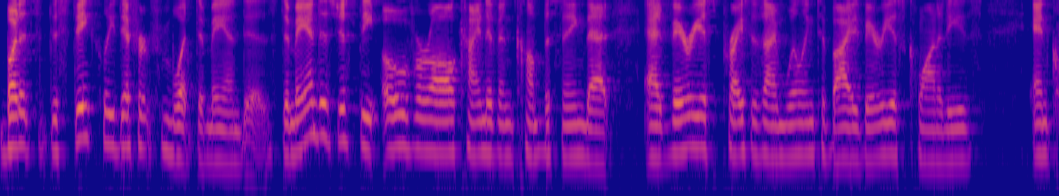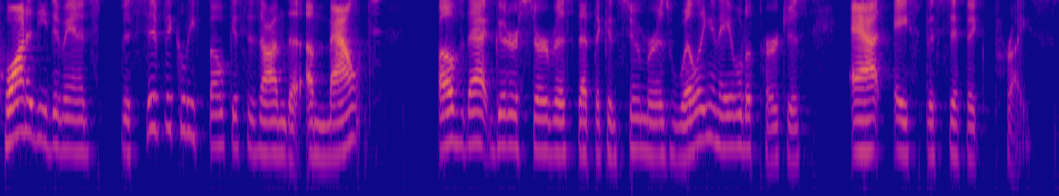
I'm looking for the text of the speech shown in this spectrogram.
but it's distinctly different from what demand is. Demand is just the overall kind of encompassing that at various prices I'm willing to buy various quantities, and quantity demanded specifically focuses on the amount of that good or service that the consumer is willing and able to purchase at a specific price.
